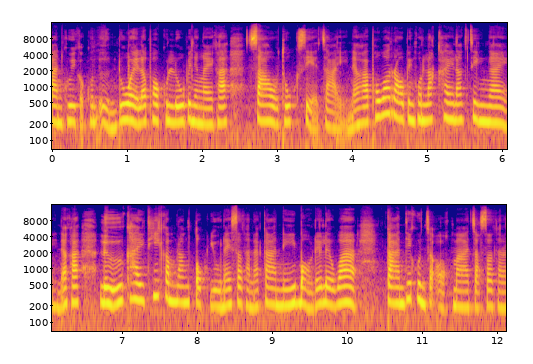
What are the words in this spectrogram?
การคุยกับคนอื่นด้วย แล้วพอคุณรู้เป็นยังไงคะเศร้าทุกข์เสียใจนะคะ เพราะว่าเราเป็นคนรักใครรักจริงไงนะคะ หรือใครที่กำลังตกอยู่ในสถานการณ์นี้บอกได้เลยว่า การที่คุณจะออกมาจากสถาน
